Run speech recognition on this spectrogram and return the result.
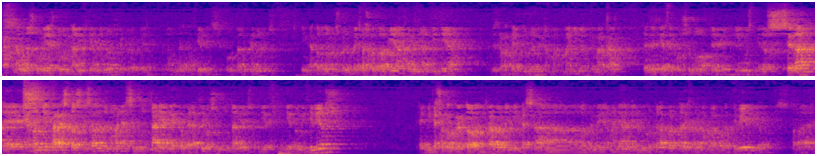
En algunas comunidades como en Galicia menos, yo creo que en algunas naciones como en Galicia menos, y en Cataluña menos, pero en el País Vasco todavía hay una línea desgraciadamente un mañino que marca tendencias de consumo eh, lingüístico. Se dan, eh, son 10 arrestos que se dan de una manera simultánea, 10 operativos simultáneos en 10, domicilios. En mi caso concreto entraron en mi casa a la una y media de la mañana, dieron un golpe a la puerta, dijeron a la Guardia Civil, yo estaba,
